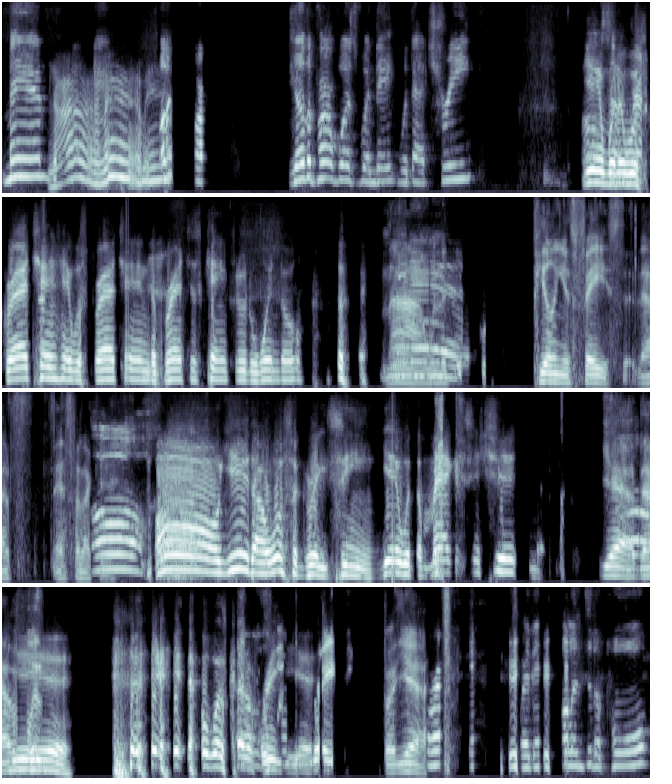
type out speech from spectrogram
man. Nah, nah, man. One part- The other part was when they with that tree. Yeah, when um, it was scratching, it was scratching. The Yeah. branches came through the window. Nah, when the Yeah. peeling his face, that's that's for like a- Oh, Oh yeah, that was a great scene. Yeah, with the maggots and shit. yeah, that oh. was Yeah, that was kind That of was freaky. Yeah. great. But yeah, where they fall into the pool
